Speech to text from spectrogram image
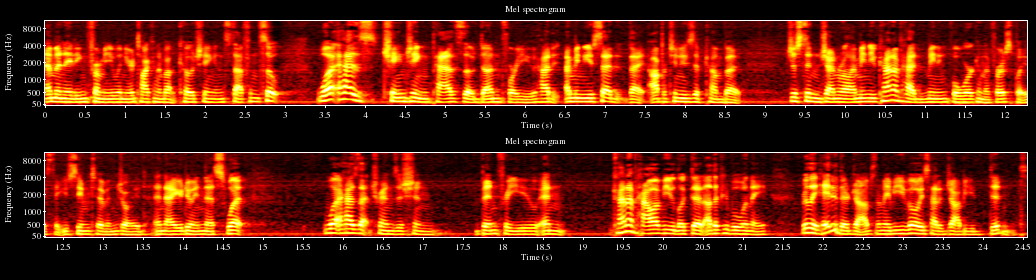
emanating from you when you're talking about coaching and stuff. And so, what has changing paths though done for you? How do, I mean, you said that opportunities have come, but just in general, I mean, you kind of had meaningful work in the first place that you seem to have enjoyed, and now you're doing this. What what has that transition been for you, and kind of how have you looked at other people when they really hated their jobs, and maybe you've always had a job you didn't?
